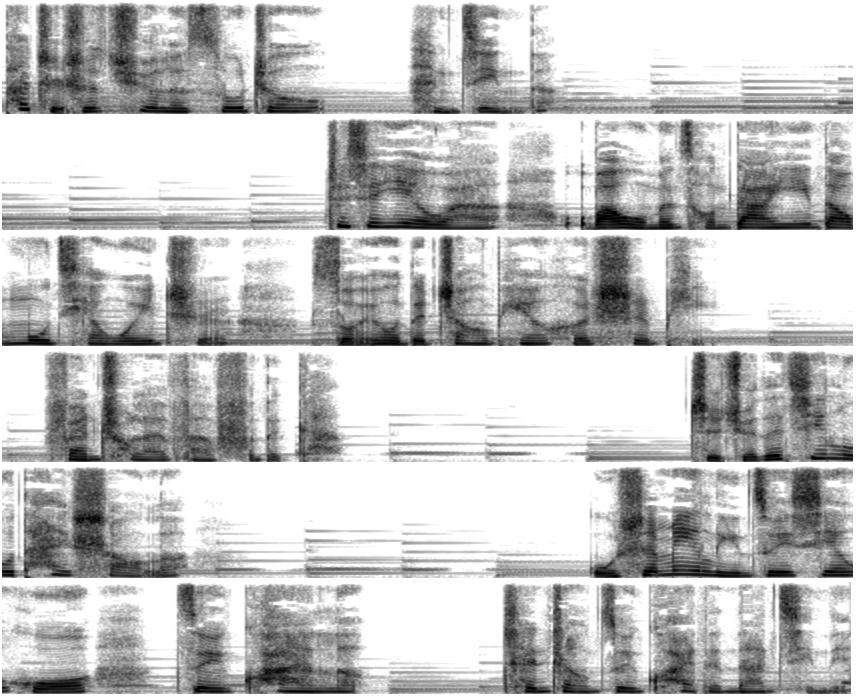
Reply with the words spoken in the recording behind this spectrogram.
他只是去了苏州，很近的。这些夜晚，我把我们从大一到目前为止所有的照片和视频翻出来反复的看，只觉得记录太少了。我生命里最鲜活、最快乐、成长最快的那几年，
